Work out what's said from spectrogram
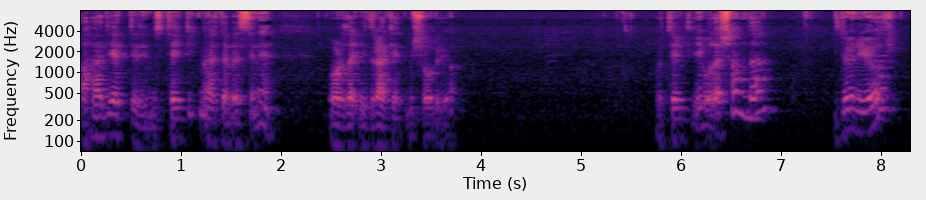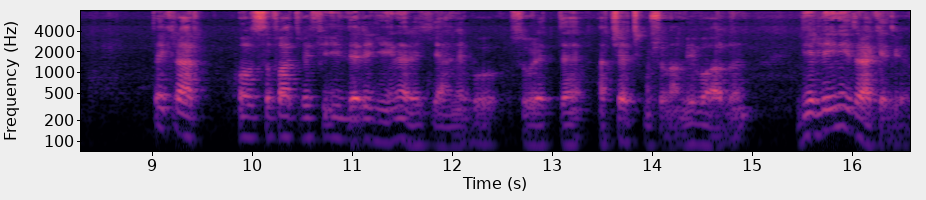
ahadiyet dediğimiz teklik mertebesini orada idrak etmiş oluyor. O tekliğe ulaşan da dönüyor tekrar o sıfat ve fiilleri giyinerek yani bu surette açığa çıkmış olan bir varlığın birliğini idrak ediyor.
